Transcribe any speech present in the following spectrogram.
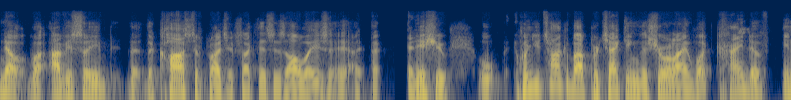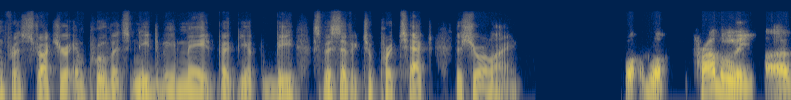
No well obviously the, the cost of projects like this is always a, a, an issue. When you talk about protecting the shoreline what kind of infrastructure improvements need to be made? But you know, be specific to protect the shoreline. Well, well probably uh,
